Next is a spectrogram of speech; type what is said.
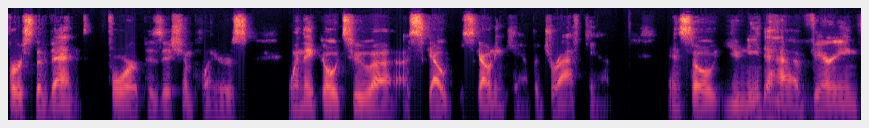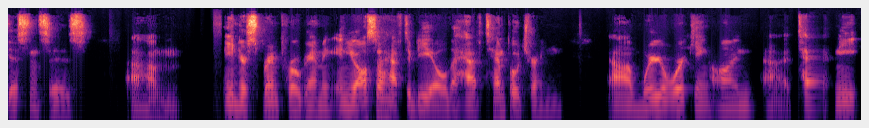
first event for position players when they go to a, a scout scouting camp, a draft camp. And so, you need to have varying distances um, in your sprint programming, and you also have to be able to have tempo training um, where you're working on uh, technique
